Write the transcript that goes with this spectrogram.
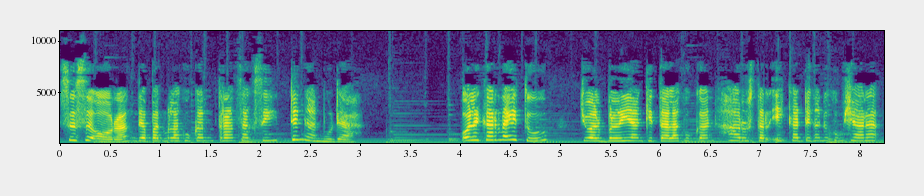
Seseorang dapat melakukan transaksi dengan mudah. Oleh karena itu, jual beli yang kita lakukan harus terikat dengan hukum syarak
